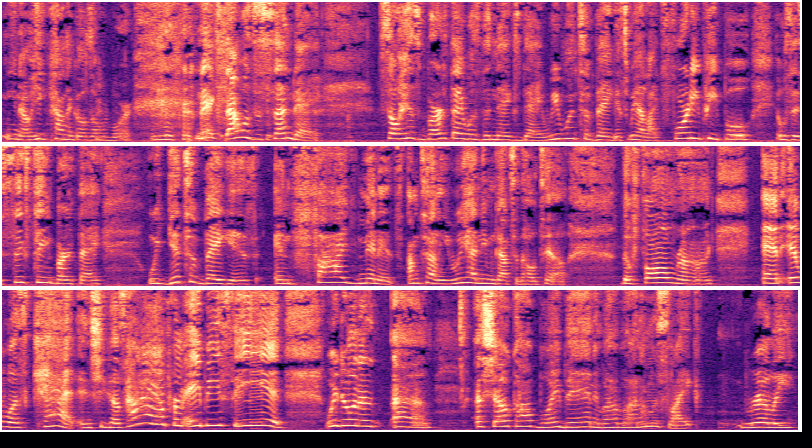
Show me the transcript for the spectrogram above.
you know, he kind of goes overboard." next, that was a Sunday. So his birthday was the next day. We went to Vegas. We had like 40 people. It was his 16th birthday. We get to Vegas in five minutes. I'm telling you, we hadn't even got to the hotel. The phone rung, and it was Kat, and she goes, "Hi, I'm from ABC, and we're doing a uh, a show called Boy Band and blah blah. And I'm just like, really.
